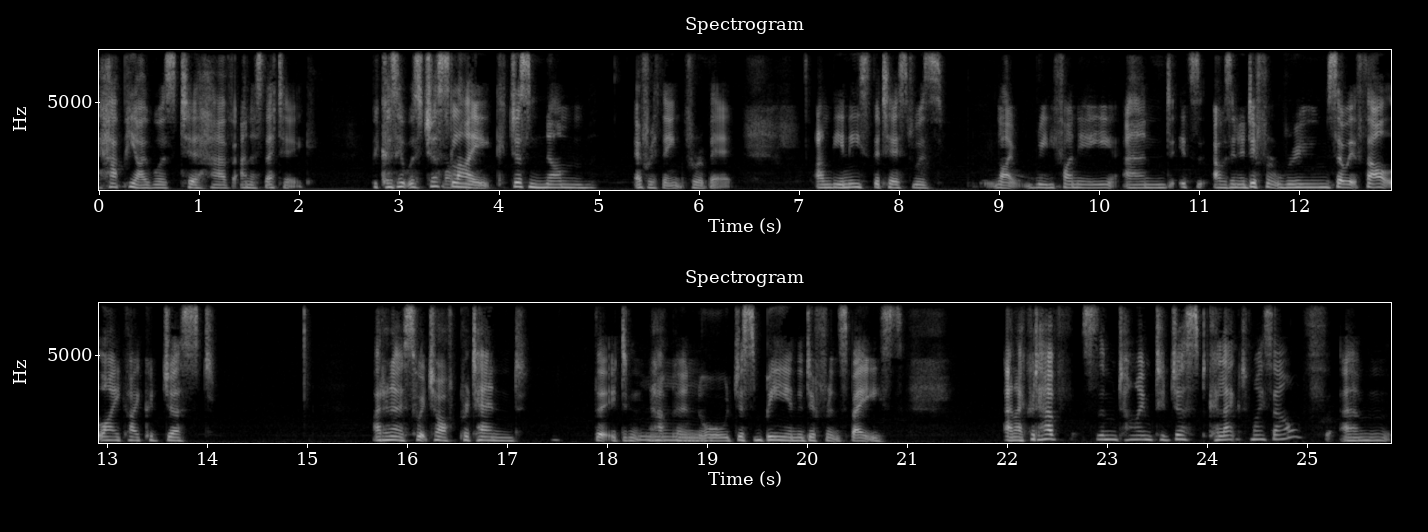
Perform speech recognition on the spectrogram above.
happy I was to have anaesthetic because it was just Wow. like just numb everything for a bit. And the anaesthetist was like really funny and it's I was in a different room so it felt like I could just I don't know switch off pretend that it didn't happen Mm. or just be in a different space and I could have some time to just collect myself um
